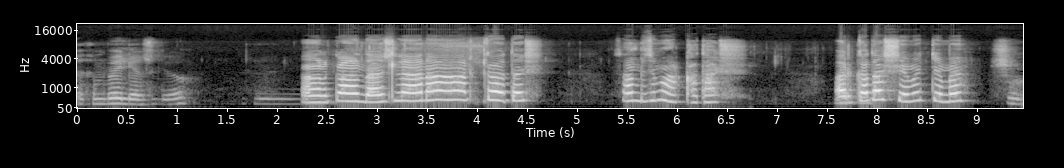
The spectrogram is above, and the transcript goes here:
Bakın böyle yazılıyor. Arkadaşlar arkadaş. Sen bizim arkadaş. Arkadaş yemek yeme. Şimdi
